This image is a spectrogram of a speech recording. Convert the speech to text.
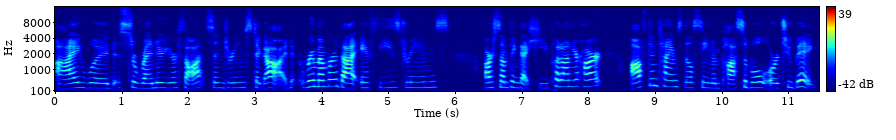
I would surrender your thoughts and dreams to God. Remember that if these dreams are something that He put on your heart, oftentimes they'll seem impossible or too big.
